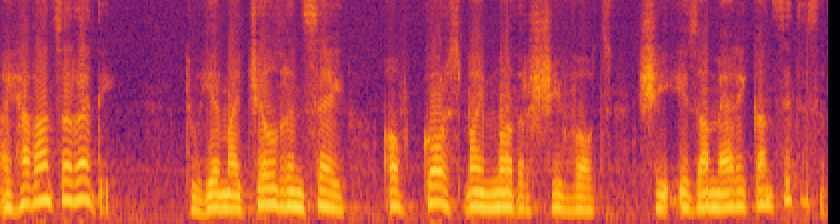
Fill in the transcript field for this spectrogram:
I have answer ready. To hear my children say, of course my mother, she votes. She is American citizen.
